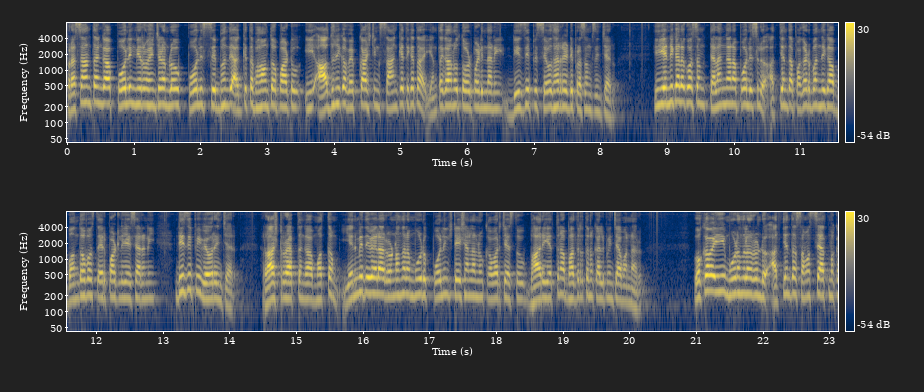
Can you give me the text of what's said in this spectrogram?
ప్రశాంతంగా పోలింగ్ నిర్వహించడంలో పోలీస్ సిబ్బంది అంకితభావంతో పాటు ఈ ఆధునిక వెబ్కాస్టింగ్ సాంకేతికత ఎంతగానో తోడ్పడిందని డీజీపీ శివధర్ రెడ్డి ప్రశంసించారు. ఈ ఎన్నికల కోసం తెలంగాణ పోలీసులు అత్యంత పగడ్బందీగా బందోబస్తు ఏర్పాట్లు చేశారని డీజీపీ వివరించారు. రాష్ట్ర వ్యాప్తంగా మొత్తం ఎనిమిది వేల రెండు వందల మూడు పోలింగ్ స్టేషన్లను కవర్ చేస్తూ భారీ ఎత్తున భద్రతను కల్పించామన్నారు. ఒక వెయ్యి మూడు వందల రెండు అత్యంత సమస్యాత్మక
